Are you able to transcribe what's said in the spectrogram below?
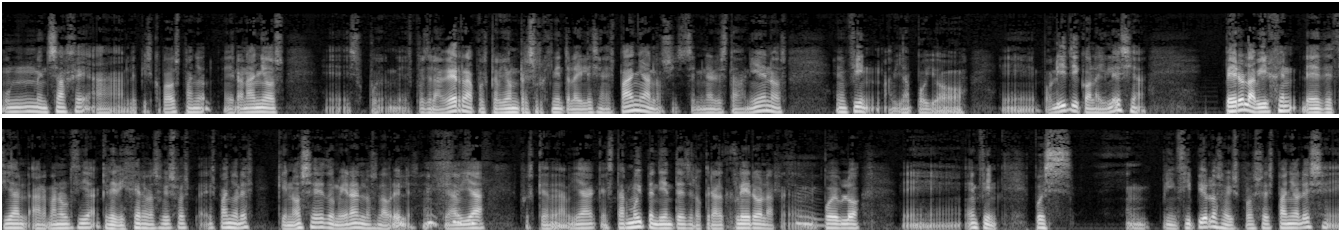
un mensaje al episcopado español. Eran años eh, después de la guerra, pues que había un resurgimiento de la Iglesia en España, los seminarios estaban llenos, en fin, había apoyo eh, político a la Iglesia. Pero la Virgen le decía a la hermana Lucía que le dijera a los obispos españoles que no se durmieran en los laureles, que había pues que había que estar muy pendientes de lo que era el clero, el mm. pueblo, en fin, pues en principio los obispos españoles eh,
